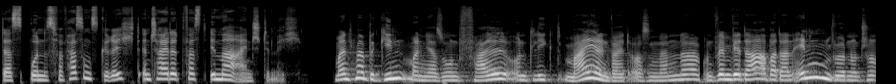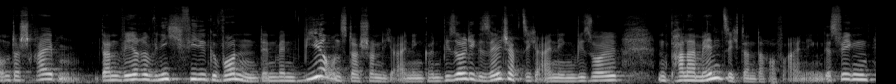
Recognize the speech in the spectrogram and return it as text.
Das Bundesverfassungsgericht entscheidet fast immer einstimmig. Manchmal beginnt man ja so einen Fall und liegt meilenweit auseinander. Und wenn wir da aber dann enden würden und schon unterschreiben, dann wäre nicht viel gewonnen. Denn wenn wir uns da schon nicht einigen können, wie soll die Gesellschaft sich einigen? Wie soll ein Parlament sich dann darauf einigen? Deswegen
